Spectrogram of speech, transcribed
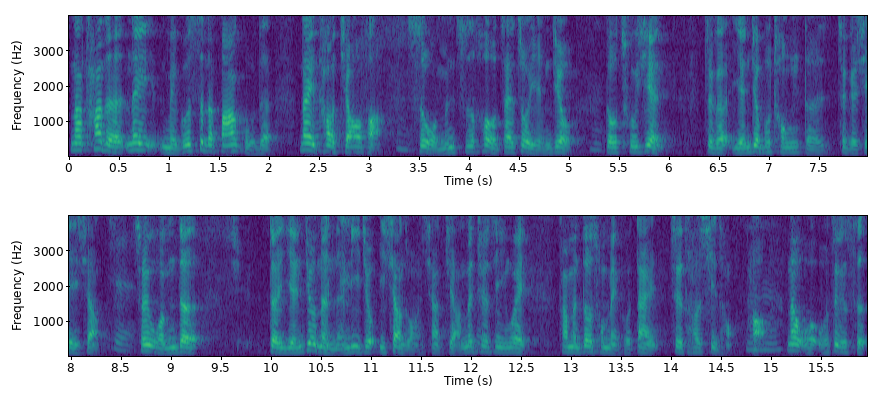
那他的那美国式的八股的那一套教法，使我们之后在做研究都出现这个研究不通的这个现象，所以我们的的研究的能力就一下子往下降，那就是因为他们都从美国带这套系统。好，那我我这个是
